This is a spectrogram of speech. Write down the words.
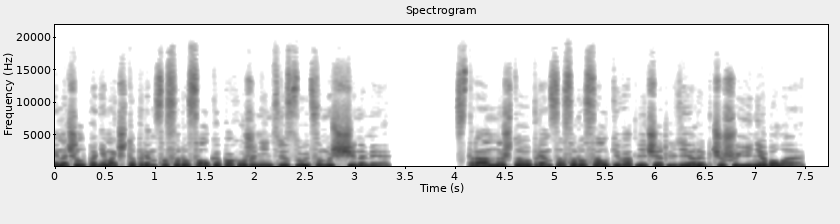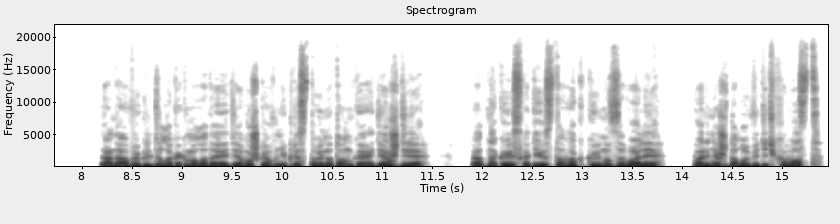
и начал понимать, что принцесса-русалка, похоже, не интересуется мужчинами. Странно, что у принцессы-русалки, в отличие от людей-рыб, чешуи не было. Она выглядела как молодая девушка в непристойно тонкой одежде, однако, исходя из того, как ее называли, парень ожидал увидеть хвост,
